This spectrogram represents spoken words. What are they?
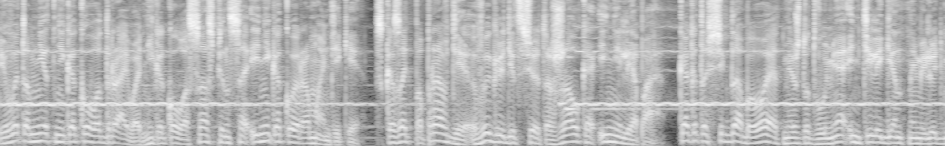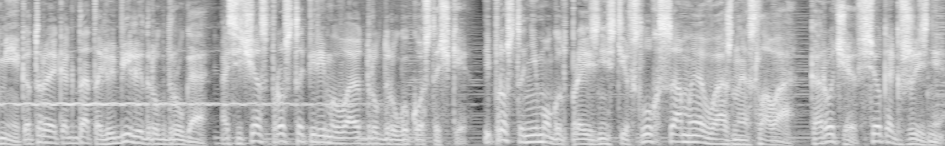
И в этом нет никакого драйва, никакого саспенса и никакой романтики. Сказать по правде, выглядит все это жалко и нелепо. Как это всегда бывает между двумя интеллигентными людьми, которые когда-то любили друг друга, а сейчас просто перемывают друг другу косточки. И просто не могут произнести вслух самые важные слова. Короче, все как в жизни.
